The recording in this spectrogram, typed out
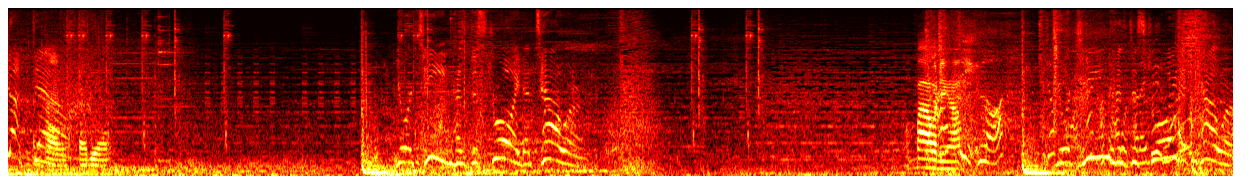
Shut ใช่ down. ใครเดียว Your team has destroyed a tower. น้องป้าสวัสดีครับสิเหรอ Your team has destroyed a tower.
